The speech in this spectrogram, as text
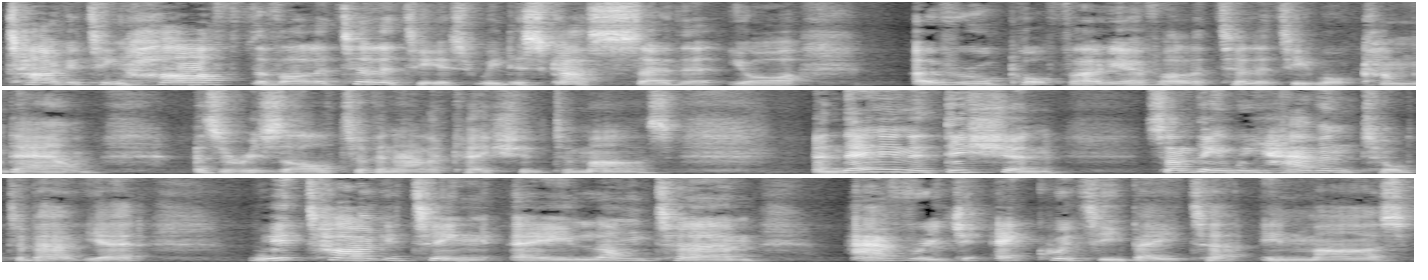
targeting half the volatility, as we discussed, so that your overall portfolio volatility will come down as a result of an allocation to MAARS. And then, in addition, something we haven't talked about yet, we're targeting a long term average equity beta in MAARS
